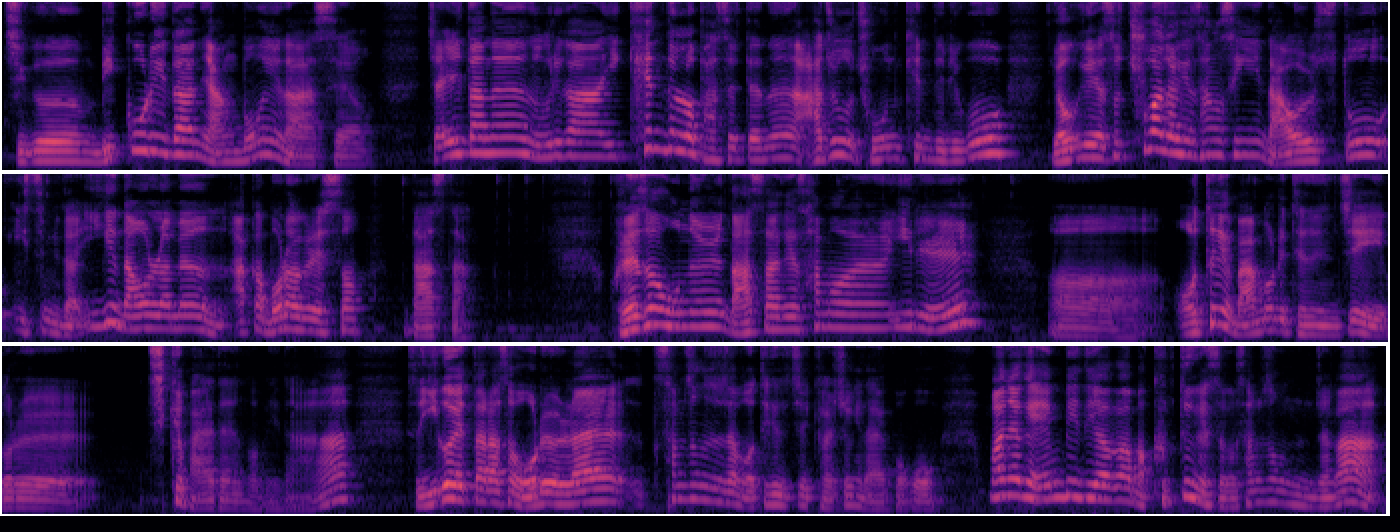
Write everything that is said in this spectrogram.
지금 밑꼬리단 양봉이 나왔어요. 자, 일단은 우리가 이 캔들로 봤을 때는 아주 좋은 캔들이고 여기에서 추가적인 상승이 나올 수도 있습니다. 이게 나오려면 아까 뭐라 그랬어? 나스닥. 그래서 오늘 나스닥의 3월 1일 어, 어떻게 마무리되는지 이거를 지켜봐야 되는 겁니다. 그래서 이거에 따라서 월요일 날 삼성전자가 어떻게 될지 결정이 날 거고 만약에 엔비디아가 막 급등했어. 그럼 삼성전자가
